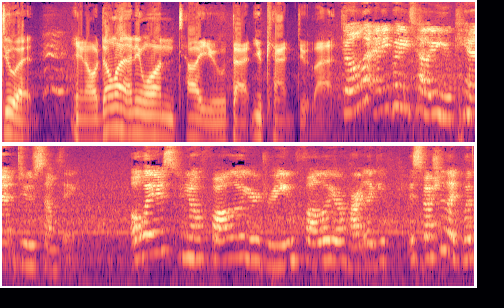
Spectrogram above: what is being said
do it. You know, don't let anyone tell you that you can't do that. Don't let anybody tell you you can't do something. Always, you know, follow your dream, follow your heart. Like, if, especially like with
